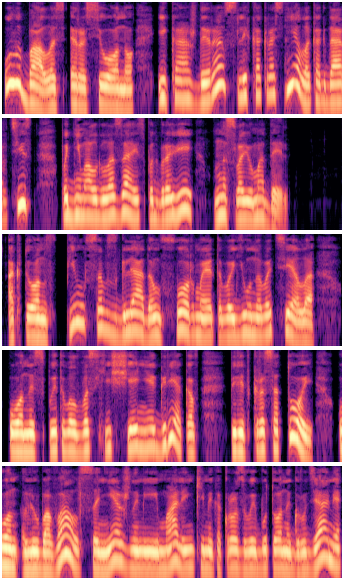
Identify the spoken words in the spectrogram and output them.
улыбалась Эросиону и каждый раз слегка краснела, когда артист поднимал глаза из-под бровей на свою модель. А кто он впился взглядом в формы этого юного тела, он испытывал восхищение греков перед красотой, он любовался нежными и маленькими, как розовые бутоны, грудями,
